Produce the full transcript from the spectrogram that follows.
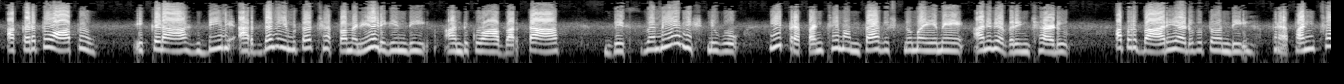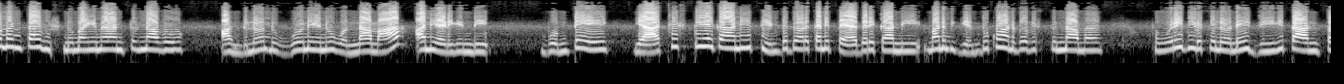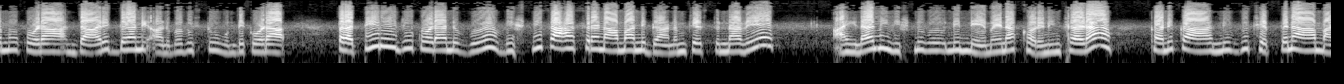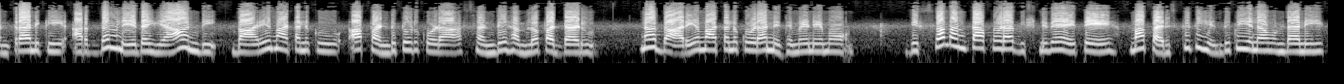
అక్కడతో ఆపు. ఇక్కడ దీని అర్థం ఏమిటో చెప్పమని అడిగింది. అందుకు ఆ భర్త విశ్వమే విష్ణువు. ఈ ప్రపంచమంతా విష్ణుమయమే అని వివరించాడు. అప్పుడు భార్య అడుగుతోంది ప్రపంచమంతా విష్ణుమయమే అంటున్నావు? అందులో నువ్వు నేను ఉన్నామా అని అడిగింది. ఉంటే యాచిస్తే కాని తిండి దొరకని పేదరికాన్ని మనం ఎందుకు అనుభవిస్తున్నాము? పూరి గుడిసెలోనే జీవితాంతము కూడా దారిద్ర్యాన్ని అనుభవిస్తూ ఉండి కూడా. ప్రతిరోజు కూడా నువ్వు విష్ణు సహస్రనామాన్ని గానం చేస్తున్నావే. అయినా నీ విష్ణువు నిన్నేమైనా కరుణించాడా? కనుక నువ్వు చెప్పిన మంత్రానికి అర్థం లేదయ్యా అంది. భార్య మాటలకు ఆ పండితుడు కూడా సందేహంలో పడ్డాడు. నా భార్య మాటలు కూడా నిజమేనేమో. విశ్వమంతా కూడా విష్ణువే అయితే మా పరిస్థితి ఎందుకు ఇలా ఉండాలి?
